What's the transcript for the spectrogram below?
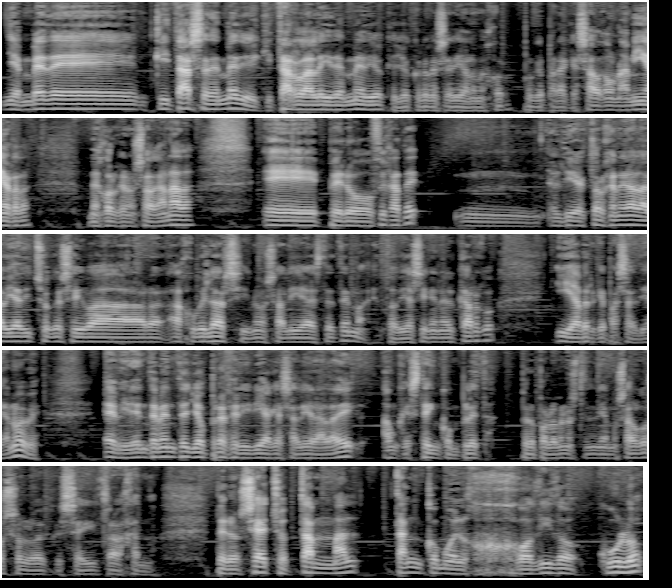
Y en vez de quitarse de en medio y quitar la ley de en medio, que yo creo que sería lo mejor, porque para que salga una mierda, mejor que no salga nada. Eh, pero fíjate, mm, el director general había dicho que se iba a jubilar si no salía este tema, todavía sigue en el cargo, y a ver qué pasa el día 9. Evidentemente yo preferiría que saliera la ley, aunque esté incompleta, pero por lo menos tendríamos algo solo que seguir trabajando. Pero se ha hecho tan mal, tan como el jodido culo,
